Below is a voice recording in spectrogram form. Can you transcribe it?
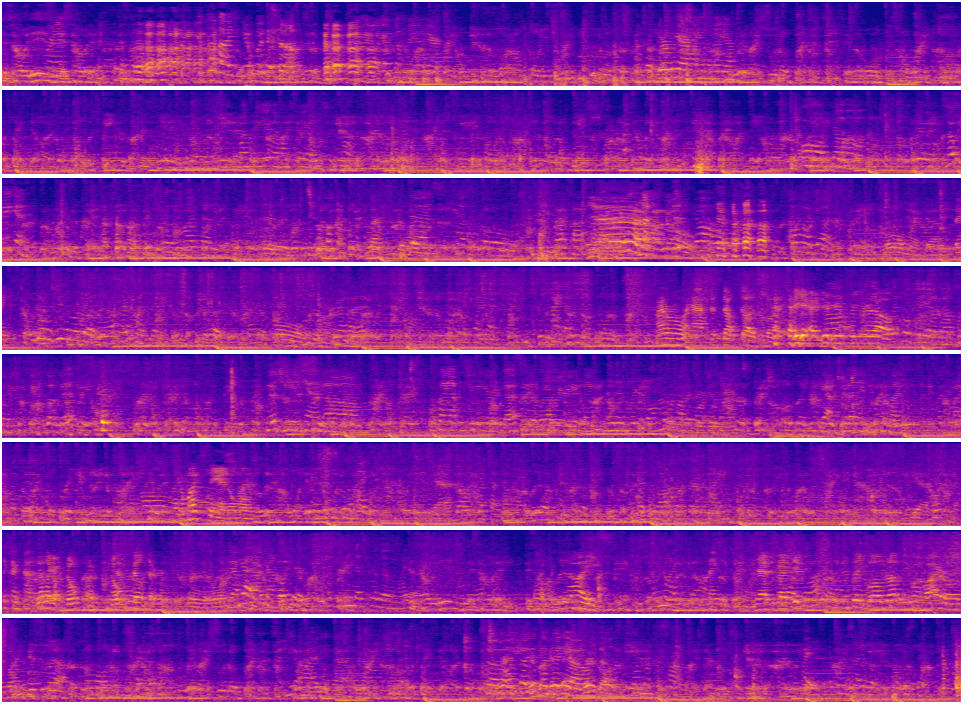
This how it is, and this how it ain't. This how it I knew it. Get over here, I want you in the video. One's for you and one's for you. Let's go. Yes, let's go. Yeah! Let's go. Go. Oh my god. Oh my god. Thanks so No, much. we didn't look at it. Oh, I don't know what half this stuff does, but yeah, you're gonna figure it out. This you can um, plant into your desk or whatever you're using. And then for your there. Yeah, so then you can like put your mic like. Like a mic stand almost. I think I Is kind that like a filter? That filter? filter. Yeah, Yeah, it's background for That's the thing that's for the mic. Nice. My god. Thank you. Yeah, if you guys get this thing blows up and you go viral, don't forget to that. You don't have to use that. So I'll show you the video. Where's that? It's on the side. Wait, it's on the side of this thing.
